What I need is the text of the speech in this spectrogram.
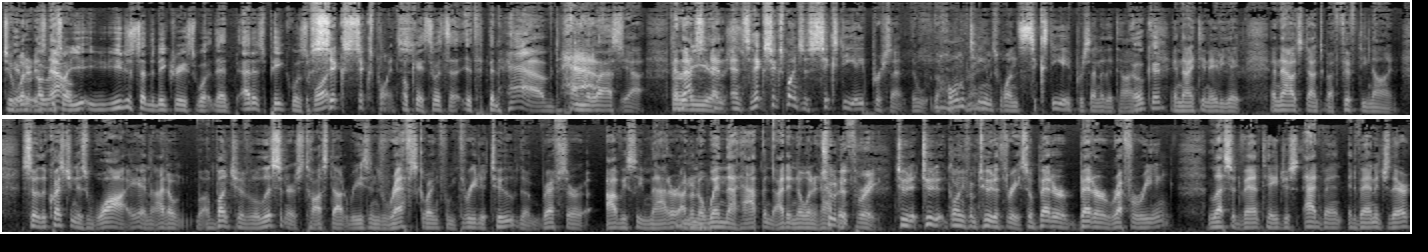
To what it is I'm now. Sorry, you, you just said the decrease what, that at its peak was what? Six six points. Okay, so it's a, it's been halved, in the last yeah, 30 and that's years. and, and six, six points is sixty eight percent. The, the home teams won sixty eight percent of the time. Okay. in nineteen eighty eight, and now it's down to about fifty nine. So the question is why? And I don't. A bunch of the listeners tossed out reasons. Refs going from three to two. The refs are obviously matter. I don't Mm. know when that happened. I didn't know when it Two to happened. three. Two to two. To, going from two to three. So better better refereeing, less advantageous advan- advantage there.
